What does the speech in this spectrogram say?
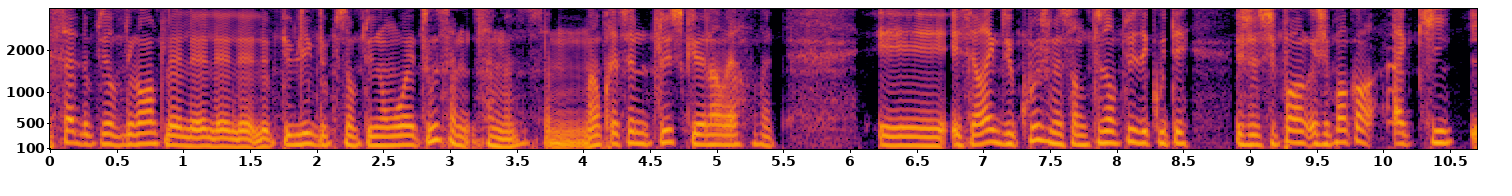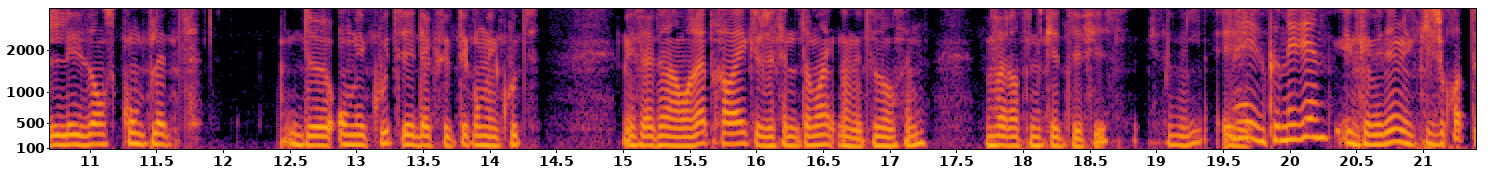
salles de plus en plus grandes, le, le, le, le, public de plus en plus nombreux et tout, ça, ça m'impressionne plus que l'inverse en fait. Et, et c'est vrai que du coup, je me sens de plus en plus écouté. Je suis pas, j'ai pas encore acquis l'aisance complète de on m'écoute et d'accepter qu'on m'écoute. Mais ça a été un vrai travail que j'ai fait notamment avec ma metteuse en scène, Valentine Katzefis, qui s'appelle. Ouais, une comédienne. Une comédienne, mais qui je crois te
